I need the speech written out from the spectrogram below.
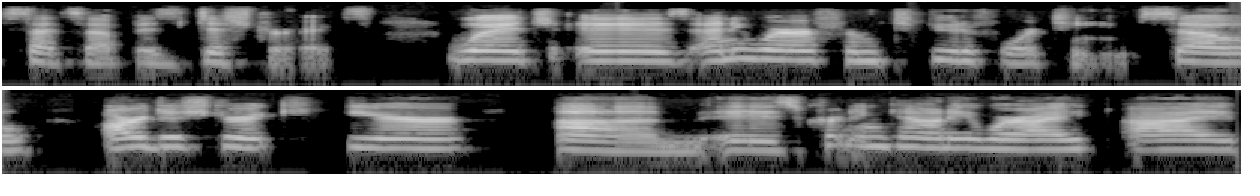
sets up is districts, which is anywhere from 2 to 4 teams. So our district here um is Crittenden County where I I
